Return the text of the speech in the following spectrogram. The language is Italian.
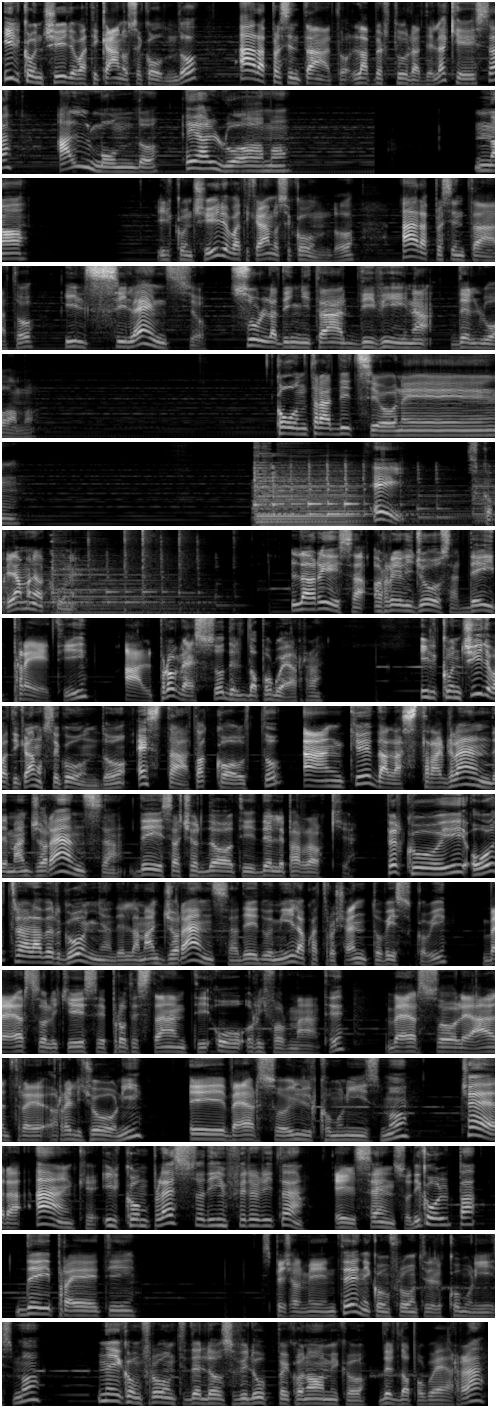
Il Concilio Vaticano II ha rappresentato l'apertura della Chiesa al mondo e all'uomo. No. Il Concilio Vaticano II ha rappresentato il silenzio sulla dignità divina dell'uomo. Contraddizione. Ehi, scopriamone alcune. La resa religiosa dei preti al progresso del dopoguerra. Il Concilio Vaticano II è stato accolto anche dalla stragrande maggioranza dei sacerdoti delle parrocchie. Per cui, oltre alla vergogna della maggioranza dei 2400 vescovi verso le chiese protestanti o riformate, verso le altre religioni e verso il comunismo, c'era anche il complesso di inferiorità e il senso di colpa dei preti, specialmente nei confronti del comunismo, nei confronti dello sviluppo economico del dopoguerra,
